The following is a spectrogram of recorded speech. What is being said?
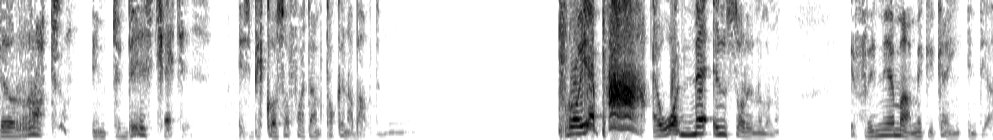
the rot in today's churches is because of what I'm talking about. Proye pa nnɛ nsɔre no mu no ɛfiri nneɛma a mekeka ntia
